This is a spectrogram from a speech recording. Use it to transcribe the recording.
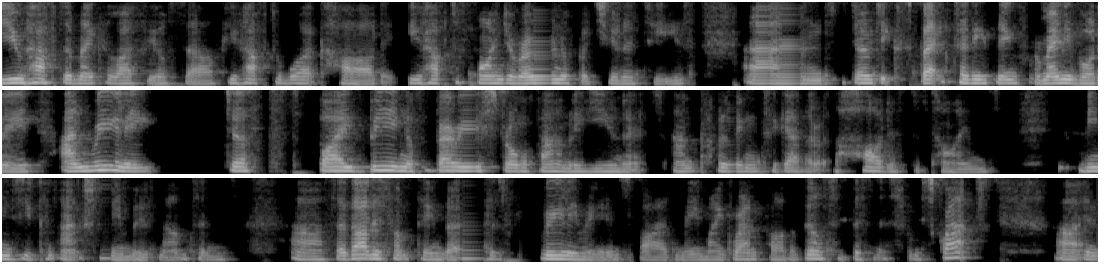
you have to make a life for yourself. You have to work hard. You have to find your own opportunities and don't expect anything from anybody. And really, just by being a very strong family unit and pulling together at the hardest of times means you can actually move mountains. Uh, so that is something that has really, really inspired me. My grandfather built a business from scratch uh, in,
